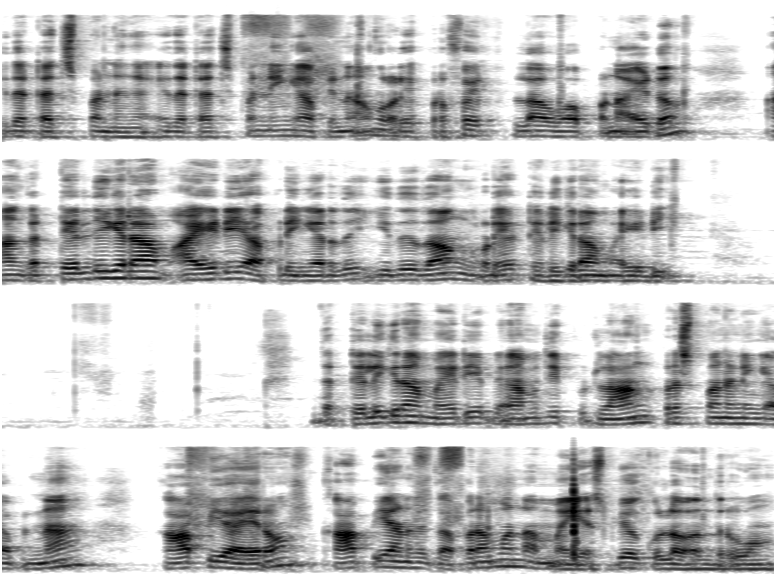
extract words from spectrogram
இதை டச் பண்ணுங்கள் இதை டச் பண்ணீங்க அப்படின்னா உங்களுடைய ப்ரொஃபைல் ஃபுல்லாக ஓப்பன் ஆகிடும் அங்கே டெலிகிராம் ஐடி அப்படிங்கிறது இதுதான் உங்களுடைய டெலிகிராம் ஐடி இந்த டெலிகிராம் ஐடி அமைதி இப்போ லாங் ப்ரெஸ் பண்ணினீங்க அப்படின்னா காப்பி ஆயிரும். காப்பி ஆனதுக்கப்புறமா நம்ம எஸ்பிஓக்குள்ளே வந்துடுவோம்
